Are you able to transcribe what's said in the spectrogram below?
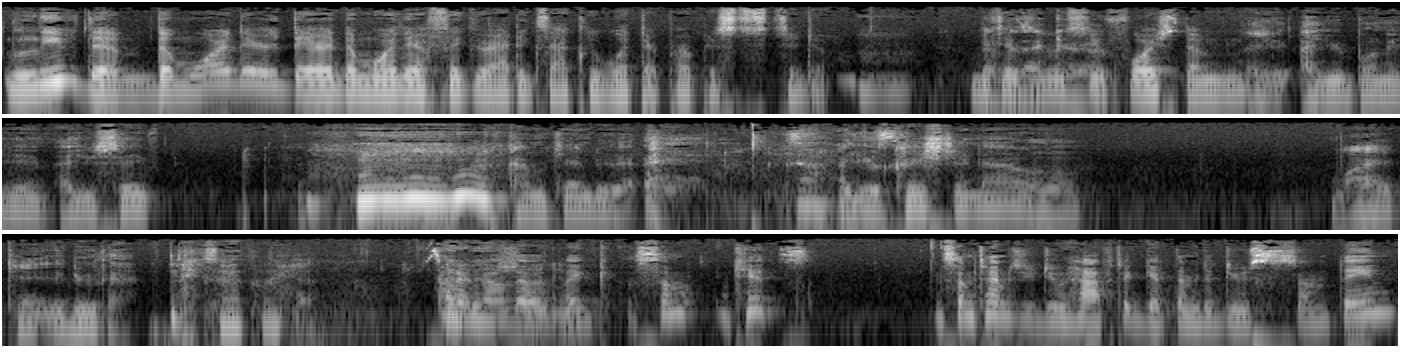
Leave them. The more they're there, the more they'll figure out exactly what their purpose is to do. Because like, once uh, you force them, Are you, are you born again? Are you saved? Come can't do that? Are you a Christian now? Or why can't you do that? exactly. I don't know though. Like some kids, sometimes you do have to get them to do something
